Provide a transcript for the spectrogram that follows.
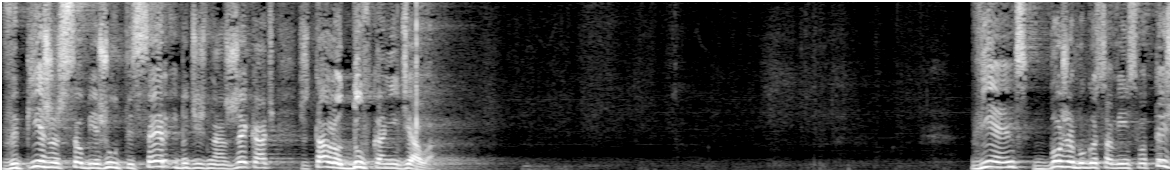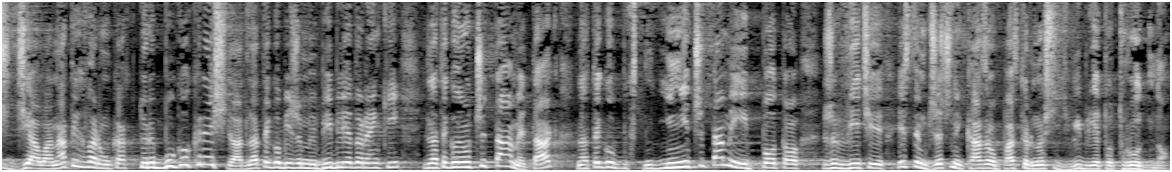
Wypierzesz sobie żółty ser i będziesz narzekać, że ta lodówka nie działa. Więc Boże błogosławieństwo też działa na tych warunkach, które Bóg określa. Dlatego bierzemy Biblię do ręki, dlatego ją czytamy, tak? Dlatego nie czytamy jej po to, żeby wiecie, jestem grzeczny, kazał pastor nosić Biblię, to trudno.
